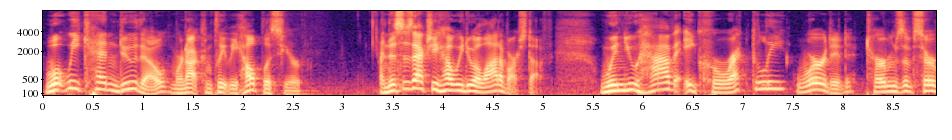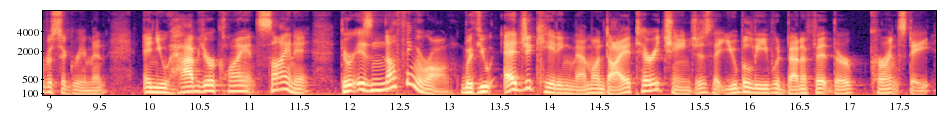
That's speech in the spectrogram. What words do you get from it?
What we can do, though, we're not completely helpless here, and this is actually how we do a lot of our stuff. When you have a correctly worded terms of service agreement and you have your client sign it, there is nothing wrong with you educating them on dietary changes that you believe would benefit their current state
